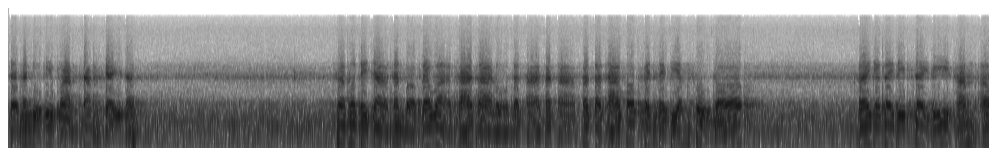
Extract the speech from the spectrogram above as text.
แต่มันอยู่ที่ความตั้งใจนะ พระพุทธเจ้าท่านบอกแล้วว่าขาตาโลตถาคตา พระตถาคตเป็นแต่เพียงผู้บอกใครจะได้ดีได้ดีทำเอา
